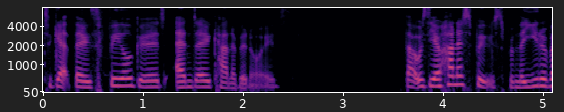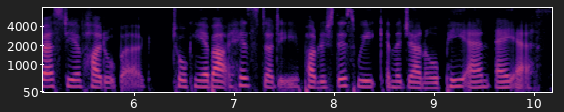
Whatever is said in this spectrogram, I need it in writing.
to get those feel good endocannabinoids. That was Johannes Fuss from the University of Heidelberg talking about his study published this week in the journal PNAS.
